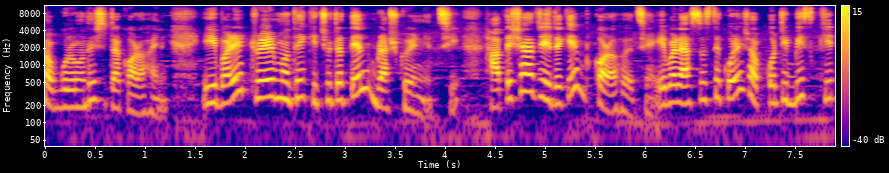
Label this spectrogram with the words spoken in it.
সবগুলোর মধ্যে সেটা করা হয়নি। এবারে ট্রের মধ্যে কিছুটা তেল ব্রাশ করে নিচ্ছি। হাতের সাহায্যে এটাকে করা হয়েছে। এবারে আস্তে আস্তে করে সবকটি বিস্কিট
